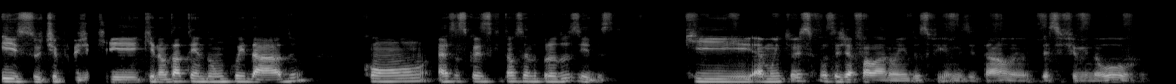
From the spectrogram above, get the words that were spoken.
isso, tipo, de que, que não tá tendo um cuidado com essas coisas que estão sendo produzidas. Que é muito isso que vocês já falaram aí dos filmes e tal, desse filme novo.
